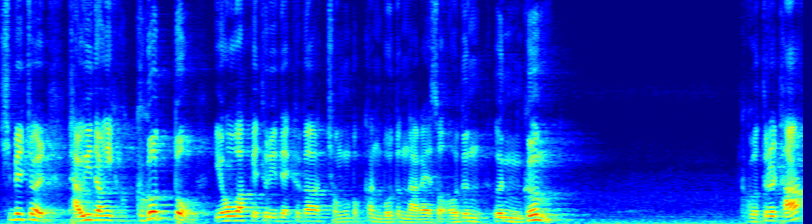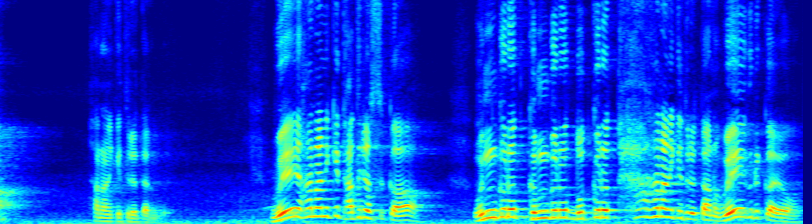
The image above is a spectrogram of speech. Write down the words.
11절 다윗 왕이 그것도 여호와께 드리되 그가 정복한 모든 나라에서 얻은 은금 그것들을 다 하나님께 드렸다는 거예요. 왜 하나님께 다 드렸을까? 은그릇, 금그릇, 놋그릇 다 하나님께 드렸다는 왜 그럴까요?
